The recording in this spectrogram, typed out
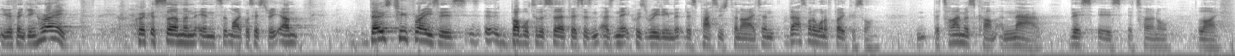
you were thinking, hooray! Quickest sermon in St. Michael's history. Um, those two phrases uh, bubble to the surface as, as Nick was reading this passage tonight, and that's what I want to focus on. The time has come, and now this is eternal life.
